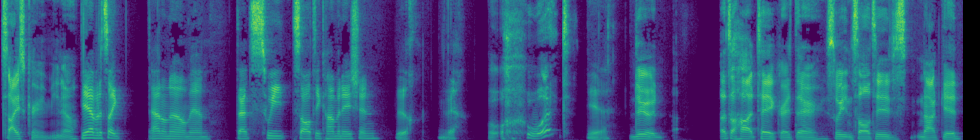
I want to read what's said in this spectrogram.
It's ice cream, you know. yeah, but it's like I don't know, man. That sweet salty combination. Ugh. Yeah, what, yeah, dude? That's a hot take right there. Sweet and salty, just not good.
